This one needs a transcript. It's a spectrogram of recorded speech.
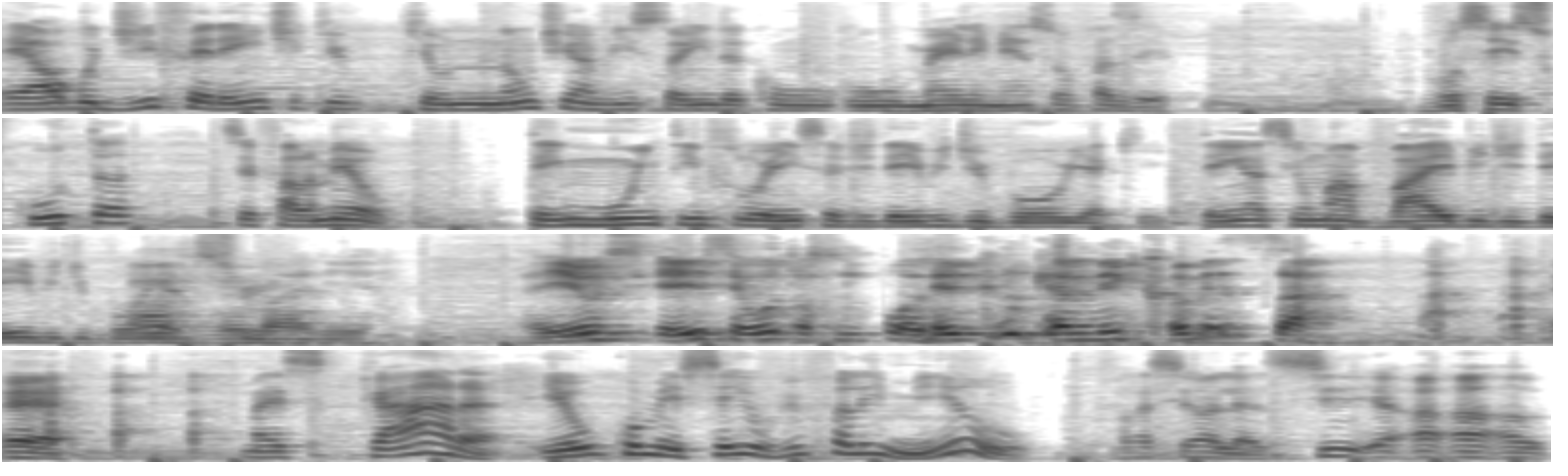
é algo diferente que, que eu não tinha visto ainda com o Marilyn Manson fazer. Você escuta, você fala, meu, tem muita influência de David Bowie aqui. Tem assim uma vibe de David Bowie Ave absurda. Maria. Aí eu- Esse é outro assunto polêmico que eu não quero nem começar. É. Mas, cara, eu comecei a ouvir e falei, meu. Falei assim, olha, se, a- a- a-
